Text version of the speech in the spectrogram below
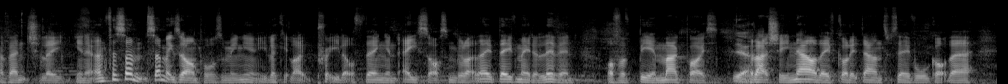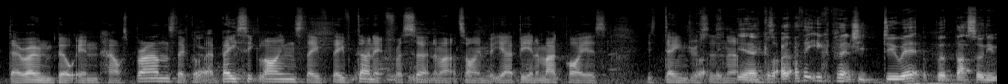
eventually you know and for some some examples i mean you know you look at like pretty little thing and asos and be like they've, they've made a living off of being magpies Yeah. but actually now they've got it down to they've all got their their own built-in house brands they've got Yeah. their basic lines they've they've done it for a certain amount of time but yeah being a magpie is is dangerous isn't it Yeah, because I, I think you could potentially do it, but that's only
